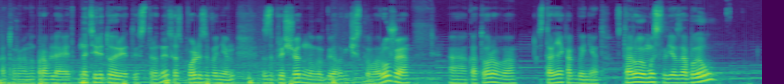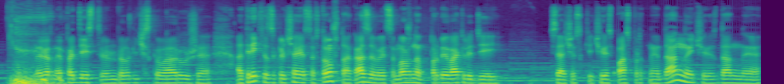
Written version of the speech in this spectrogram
которую он управляет, на территории этой страны с использованием запрещенного биологического оружия, э, которого в стране как бы нет. Вторую мысль я забыл, наверное, под действием биологического оружия. А третья заключается в том, что, оказывается, можно пробивать людей всячески через паспортные данные, через данные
